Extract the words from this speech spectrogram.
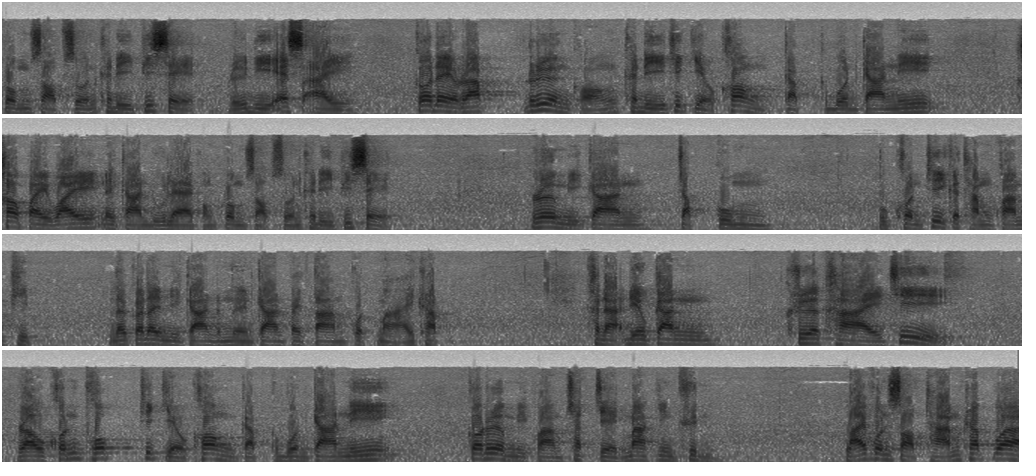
กรมสอบสวนคดีพิเศษหรือ DSI ก็ได้รับเรื่องของคดีที่เกี่ยวข้องกับกระบวนการนี้ เข้าไปไว้ในการดูแลของกรมสอบสวนคดีพิเศษ เริ่มมีการจับกลุ่มบุคคลที่กระทำความผิด แล้วก็ได้มีการดำเนินการไปตามกฎหมายครับ ขณะเดียวกันเครือข่ายที่เราค้นพบที่เกี่ยวข้องกับกระบวนการนี้ ก็เริ่มมีความชัดเจนมากยิ่งขึ้น หลายคนสอบถามครับว่า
